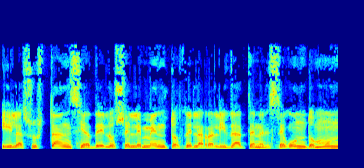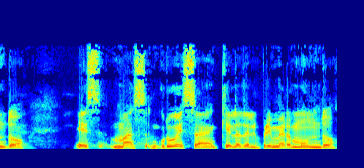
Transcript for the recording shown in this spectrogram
Y la sustancia de los elementos de la realidad en el segundo mundo es más gruesa que la del primer mundo,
